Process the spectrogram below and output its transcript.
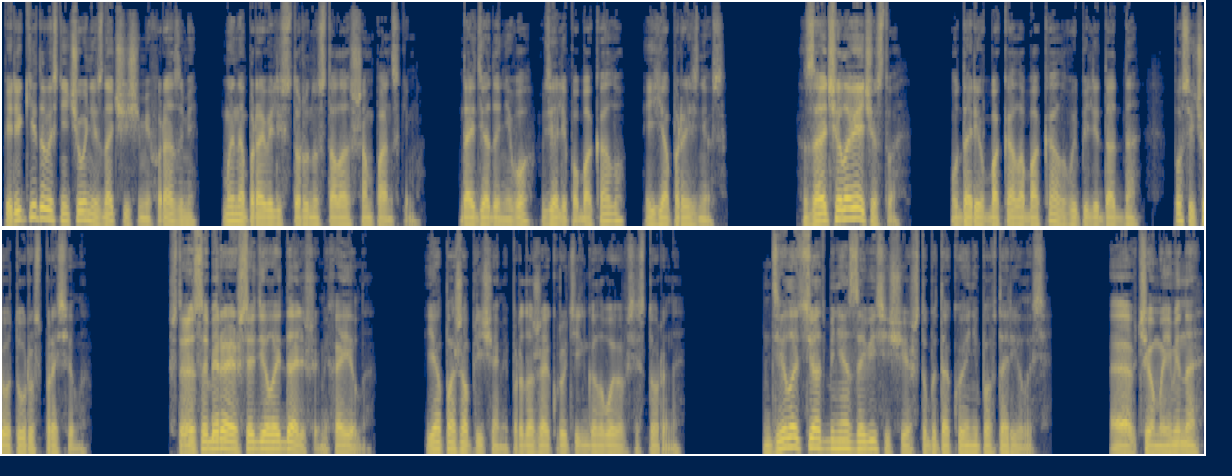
Перекидываясь ничего не значащими фразами, мы направились в сторону стола с шампанским. Дойдя до него, взяли по бокалу, и я произнес: «За человечество!» Ударив бокал о бокал, выпили до дна, после чего Туров спросил. «Что собираешься делать дальше, Михаил?» Я пожал плечами, продолжая крутить головой во все стороны. «Делать все от меня зависящее, чтобы такое не повторилось». «А в чем именно?»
